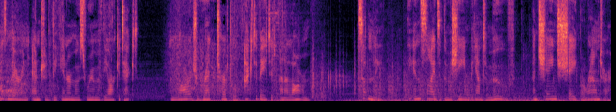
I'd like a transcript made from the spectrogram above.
As Merryn entered the innermost room of the architect, a large red turtle activated an alarm. Suddenly, the insides of the machine began to move and change shape around her.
